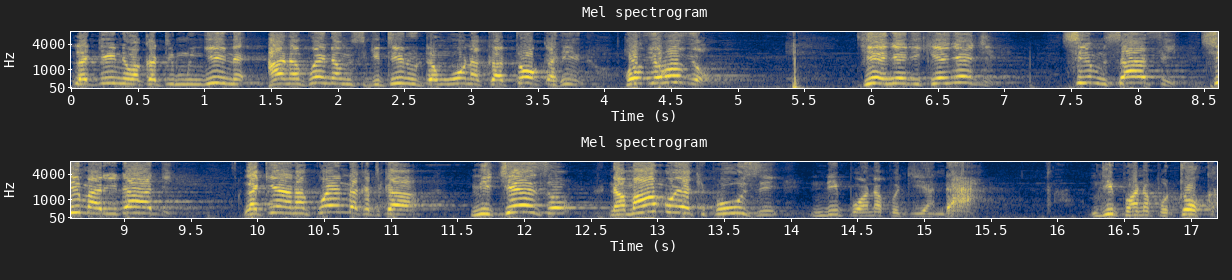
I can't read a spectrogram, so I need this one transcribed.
Lakini wakati mwingine anakwenda msikitini utamuona katoka hii hovyo hovyo. Kienyeji kienyeji. Si msafi si maridadi. Lakini anakwenda katika michezo na mambo ya kipuuzi ndipo anapojiandaa ndipo anapotoka.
